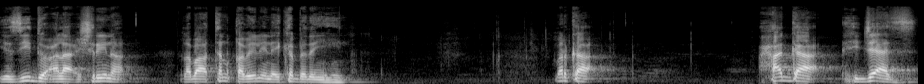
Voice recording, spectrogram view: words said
yasiidu calaa cishriina labaatan qabiil inay ka badan yihiin marka xagga xijaaz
